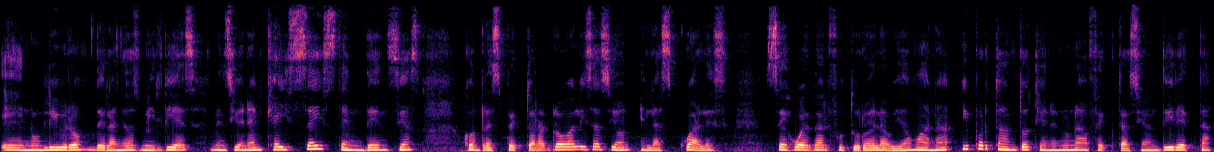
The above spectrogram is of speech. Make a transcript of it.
en un libro del año 2010, mencionan que hay seis tendencias con respecto a la globalización en las cuales se juega el futuro de la vida humana y por tanto tienen una afectación directa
